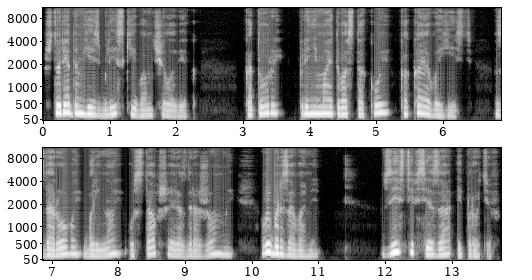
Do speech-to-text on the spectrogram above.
что рядом есть близкий вам человек, который принимает вас такой, какая вы есть, Здоровый, больной, уставший, раздраженный. Выбор за вами. Взвесьте все «за» и «против».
